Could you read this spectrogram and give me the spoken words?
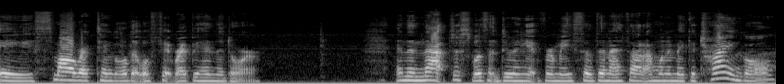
a small rectangle that will fit right behind the door. And then that just wasn't doing it for me, so then I thought I'm going to make a triangle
